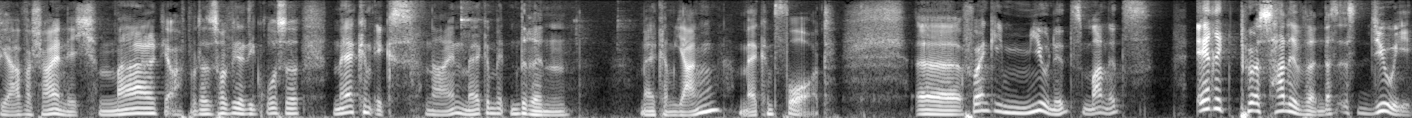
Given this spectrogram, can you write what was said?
Ja, wahrscheinlich. Mal, ja, das ist heute wieder die große Malcolm X. Nein, Malcolm mittendrin. Malcolm Young, Malcolm Ford. Äh, Frankie Munitz. Eric Persullivan, das ist Dewey.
